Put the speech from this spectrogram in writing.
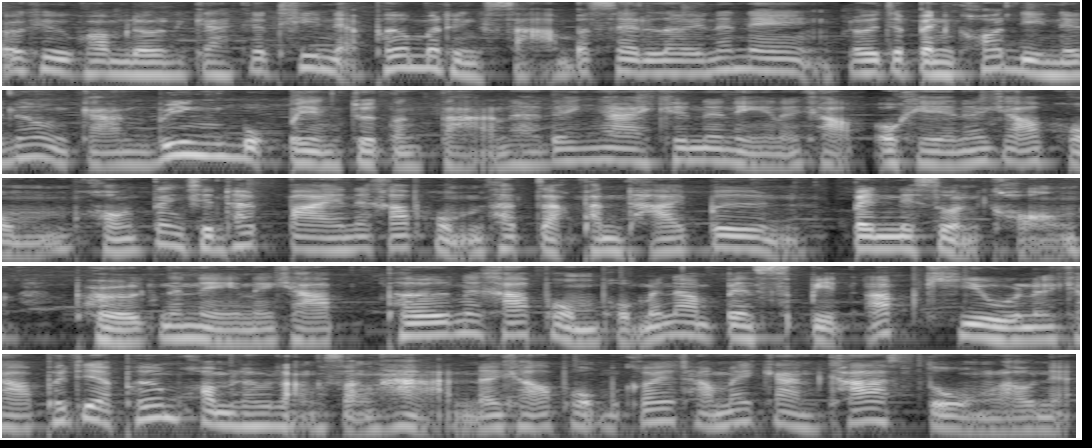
ก็คือความเร็วในการเคลื่อนที่เนี่ยเพิ่มมาถึง 3%เลยนั่นเองโดยจะเป็นข้อดีในเรื่องของการวิ่งบุกไปยังจุดต่างๆนะฮะได้ง่ายขึ้นนั่นเองนะครับโอเคนะครับผมของแต่งชิ้นถัดไปนะครับผมถัดจากพันท้ายปืน เป็นในส่วนของเพิร์กนั่นเองนะครับเพิร์กนะครับผมผมแนะนำเป็น Speed Up Q นะครับเพื่อที่จะเพิ่มความเร็วหลังสังหารนะครับผมก็จะทำให้การฆ่าสตูของเราเนี่ย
